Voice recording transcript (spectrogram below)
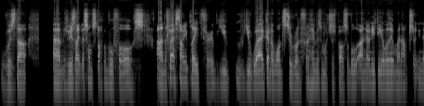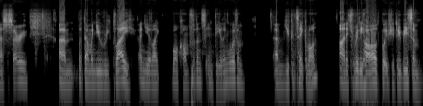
was that um, he was like this unstoppable force. And the first time you played through, you you were going to want to run from him as much as possible and only deal with him when absolutely necessary. Um, but then when you replay and you're like more confident in dealing with him, um, you can take him on. And it's really hard, but if you do beat him,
